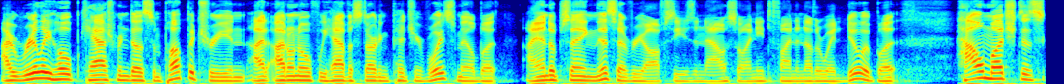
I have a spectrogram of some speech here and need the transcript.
I really hope Cashman does some puppetry, and I, I don't know if we have a starting pitcher voicemail, but I end up saying this every offseason now, so I need to find another way to do it. But how much does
